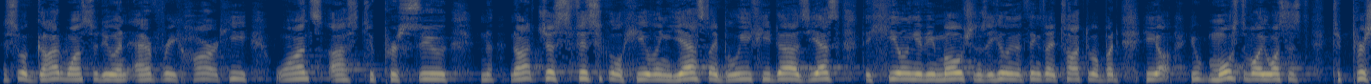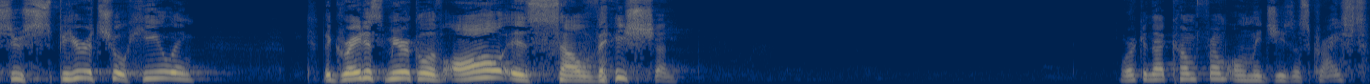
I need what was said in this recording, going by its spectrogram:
This is what God wants to do in every heart. He wants us to pursue not just physical healing. Yes, I believe He does. Yes, the healing of emotions, the healing of things I talked about, but he, he, most of all, He wants us to pursue spiritual healing. The greatest miracle of all is salvation. Where can that come from? Only Jesus Christ.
